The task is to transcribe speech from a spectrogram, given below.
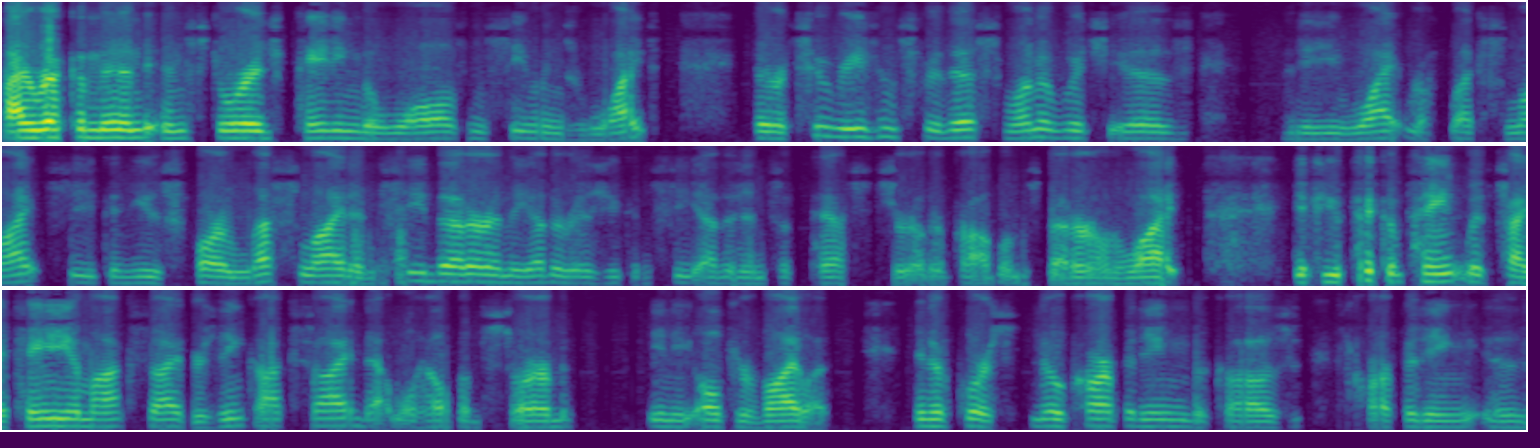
I recommend in storage painting the walls and ceilings white. There are two reasons for this, one of which is the white reflects light so you can use far less light and see better, and the other is you can see evidence of pests or other problems better on white. If you pick a paint with titanium oxide or zinc oxide, that will help absorb any ultraviolet. And of course, no carpeting because carpeting is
